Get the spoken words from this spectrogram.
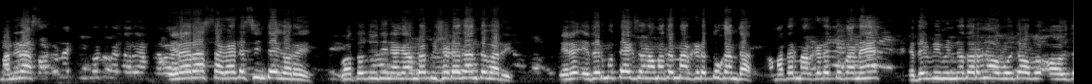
মানে এরা রাস্তাঘাটে চিন্তাই করে। গত দুদিন আগে আমরা বিষয়টা জানতে পারি। এরা এদের মধ্যে একজন আমাদের মার্কেটের দোকানদার। আমাদের মার্কেটের দোকানে এদের বিভিন্ন ধরনের অবৈধ অব- অবৈধ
